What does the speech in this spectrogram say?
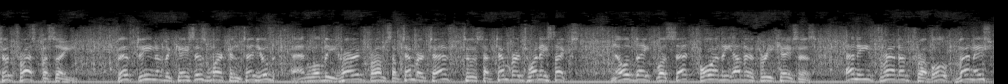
to trespassing. 15 of the cases were continued and will be heard from September 10th to September 26th. No date was set for the other three cases. Any threat of trouble vanished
